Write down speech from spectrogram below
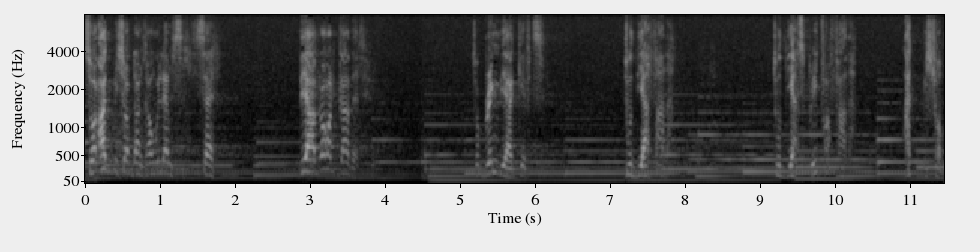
So Archbishop Duncan Williams said, They have all gathered to bring their gifts to their father, to their spiritual father, Archbishop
